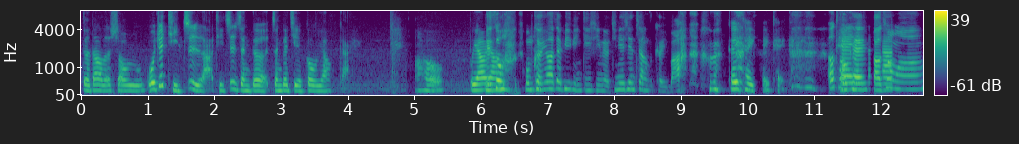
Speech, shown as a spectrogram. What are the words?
得到的收入。我觉得体制啊，体制整个整个结构要改，然后。不要，没错，我们可能又要再批评低薪了。今天先这样子可以吧？可以，可以，可以，可以。OK，OK，保重哦。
